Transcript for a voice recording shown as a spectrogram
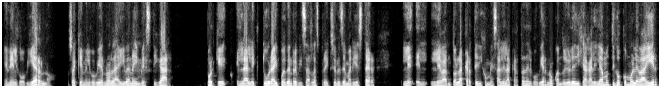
en el gobierno, o sea, que en el gobierno la iban a investigar, porque en la lectura, y pueden revisar las predicciones de María Esther, le- él levantó la carta y dijo, me sale la carta del gobierno. Cuando yo le dije a Galilea Montijo, ¿cómo le va a ir?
